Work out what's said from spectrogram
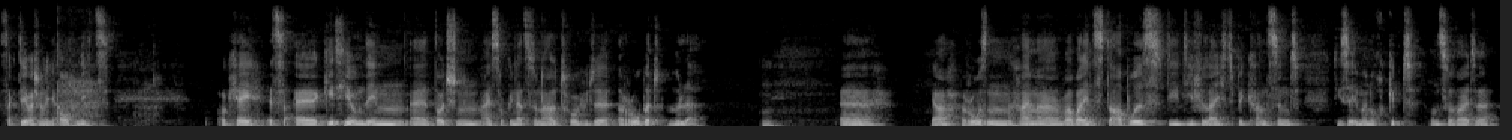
Sagt dir wahrscheinlich auch nichts. Okay, es äh, geht hier um den äh, deutschen Eishockey-Nationaltorhüter Robert Müller. Hm. Äh, ja, Rosenheimer war bei den Star Bulls, die, die vielleicht bekannt sind, die es ja immer noch gibt und so weiter.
